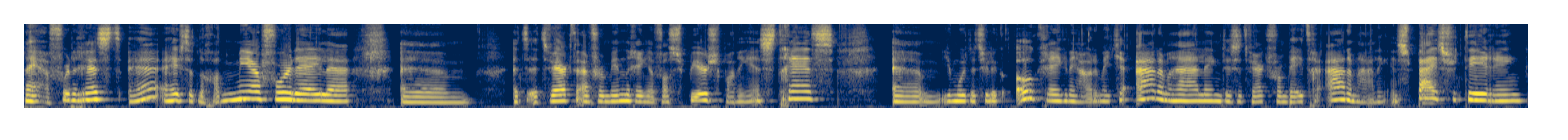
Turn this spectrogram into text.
Nou ja, voor de rest hè, heeft het nog wat meer voordelen. Um, het, het werkt aan verminderingen van spierspanning en stress. Um, je moet natuurlijk ook rekening houden met je ademhaling. Dus het werkt voor een betere ademhaling en spijsvertering.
